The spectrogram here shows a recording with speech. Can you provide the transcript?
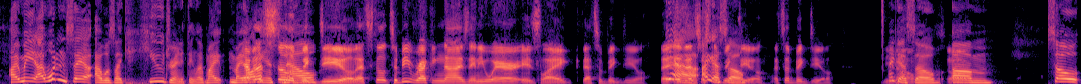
I mean, I wouldn't say I was like huge or anything. Like my my yeah, audience that's still now. a big deal. That's still to be recognized anywhere is like that's a big deal. That- Yeah, I guess a big so. deal. It's a big deal. I you guess know? so. Um, so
